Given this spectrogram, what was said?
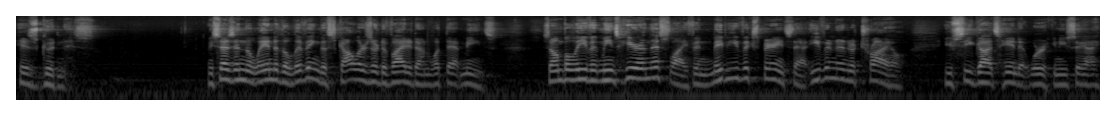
his goodness. He says, In the land of the living, the scholars are divided on what that means. Some believe it means here in this life, and maybe you've experienced that. Even in a trial, you see God's hand at work and you say, I,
